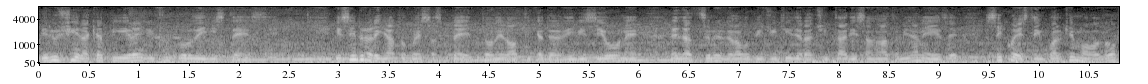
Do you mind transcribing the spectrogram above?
e riuscire a capire il futuro degli stessi. E sempre legato questo aspetto, nell'ottica della revisione redazione del nuovo PGT della città di San Donato Milanese, se questo in qualche modo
